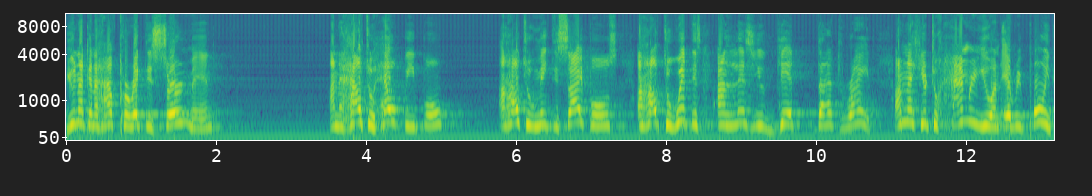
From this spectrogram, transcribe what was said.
You're not going to have correct discernment on how to help people, on how to make disciples, on how to witness, unless you get that right. I'm not here to hammer you on every point.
